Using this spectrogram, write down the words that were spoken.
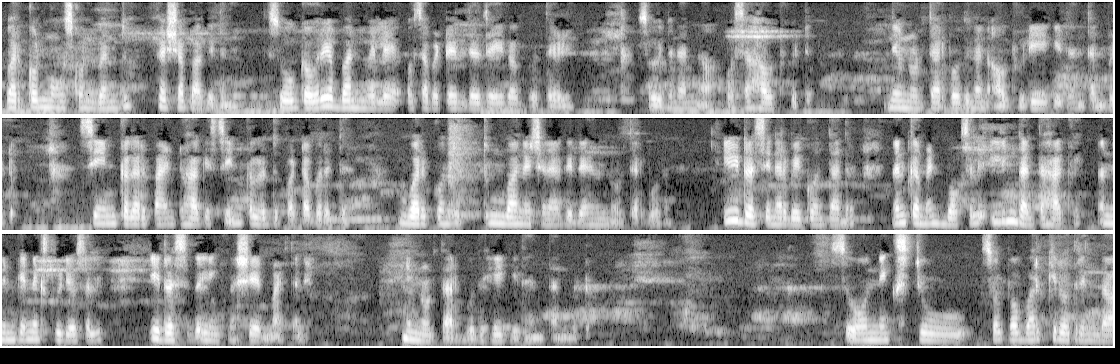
ವರ್ಕೌಟ್ ಮುಗಿಸ್ಕೊಂಡು ಬಂದು ಫ್ರೆಶ್ ಅಪ್ ಆಗಿದ್ದೀನಿ. ಸೊ ಗೌರಿ ಹಬ್ಬ ಅಂದಮೇಲೆ ಹೊಸ ಬಟ್ಟೆ ಇಲ್ಲದಿದ್ರೆ ಹೇಗಾಗುತ್ತೆ ಹೇಳಿ? ಸೊ ಇದು ನನ್ನ ಹೊಸ ಔಟ್ಫಿಟ್ ನೀವು ನೋಡ್ತಾ ಇರ್ಬೋದು, ನನ್ನ ಔಟ್ಫಿಟ್ ಹೇಗಿದೆ ಅಂತ ಅಂದ್ಬಿಟ್ಟು ಸೇಮ್ ಕಲರ್ ಪ್ಯಾಂಟು ಹಾಗೆ ಸೇಮ್ ಕಲರ್ ದುಪ್ಪಟ್ಟ ಬರುತ್ತೆ. ವರ್ಕ್ ಒಂದು ತುಂಬಾ ಚೆನ್ನಾಗಿದೆ, ನೀವು ನೋಡ್ತಾ ಇರ್ಬೋದು. ಈ ಡ್ರೆಸ್ ಏನಾರು ಬೇಕು ಅಂತ ಅಂದರೆ ನನ್ನ ಕಮೆಂಟ್ ಬಾಕ್ಸಲ್ಲಿ ಲಿಂಕ್ ಅಂತ ಹಾಕಿ. ನಾನು ನಿಮಗೆ ನೆಕ್ಸ್ಟ್ ವೀಡಿಯೋಸಲ್ಲಿ ಈ ಡ್ರೆಸ್ಸದ ಲಿಂಕ್ನ ಶೇರ್ ಮಾಡ್ತೇನೆ. ನೀವು ನೋಡ್ತಾ ಇರ್ಬೋದು ಹೇಗಿದೆ ಅಂತ ಅಂದ್ಬಿಟ್ಟು ಸೊ ನೆಕ್ಸ್ಟು ಸ್ವಲ್ಪ ವರ್ಕ್ ಇರೋದ್ರಿಂದ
